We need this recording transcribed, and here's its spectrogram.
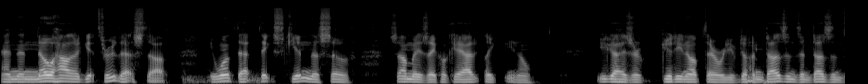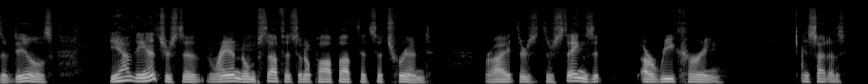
and then know how to get through that stuff. You want that thick skinness of somebody's like, okay, I like, you know, you guys are getting up there where you've done dozens and dozens of deals you have the answers to random stuff that's going to pop up that's a trend right? There's there's things that are recurring inside of this.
